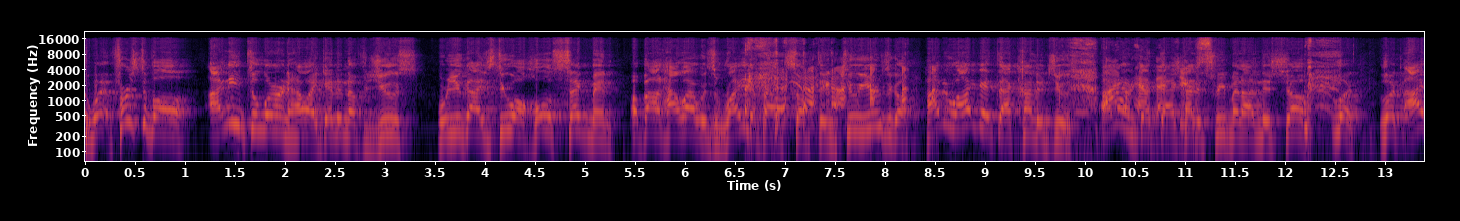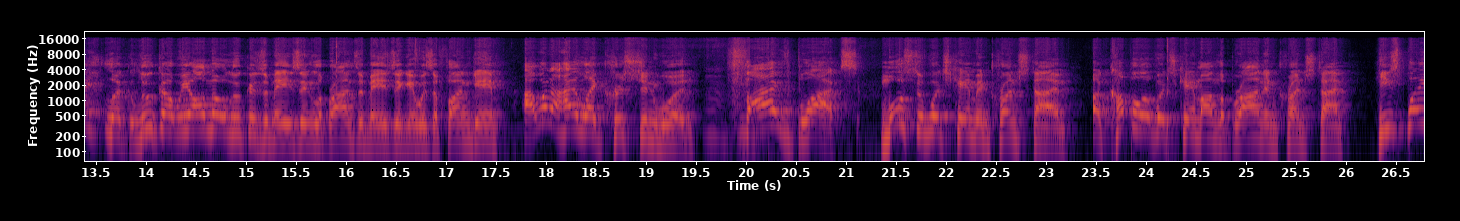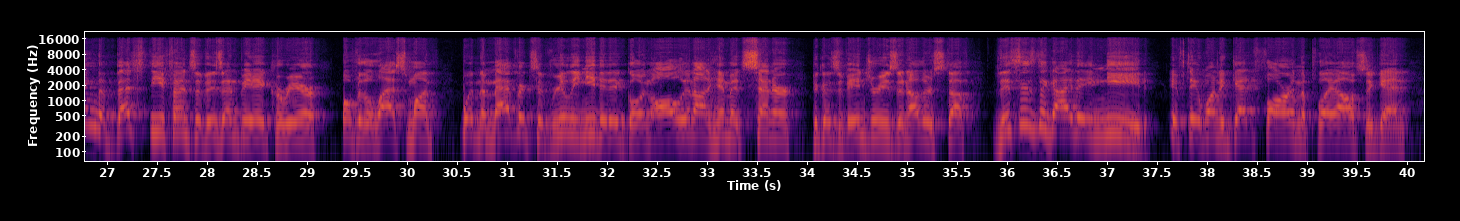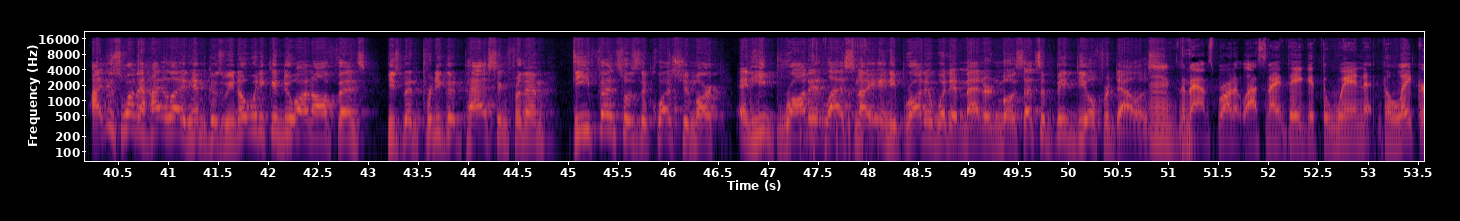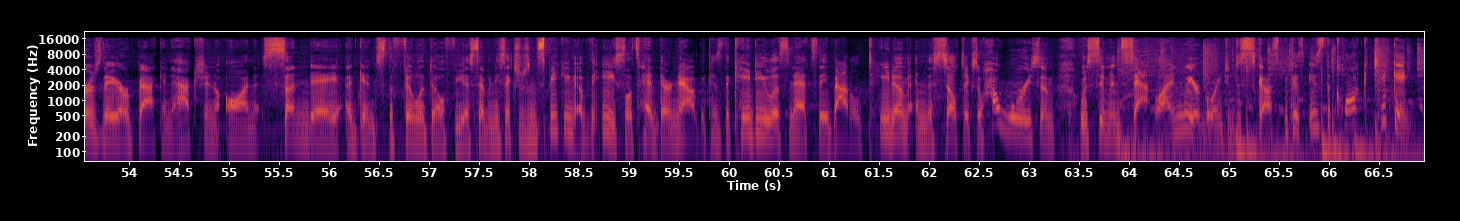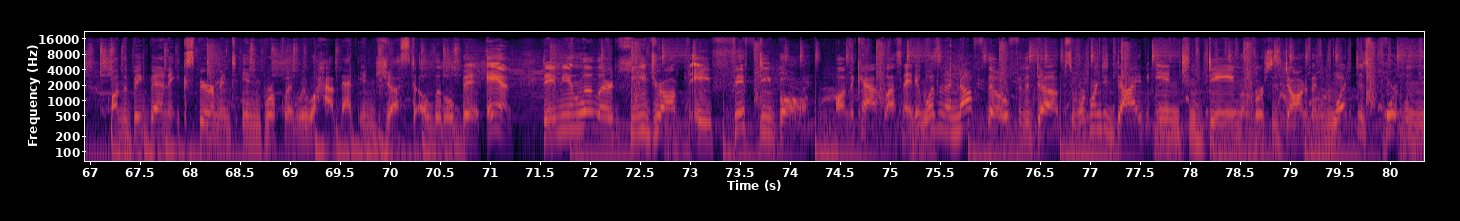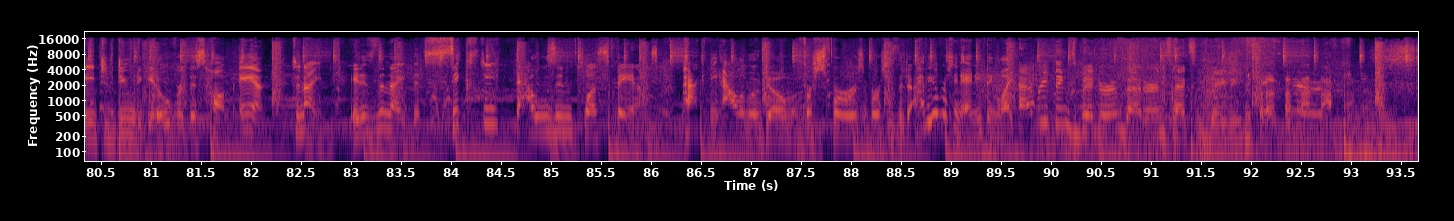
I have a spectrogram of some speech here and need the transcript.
Well, first of all, I need to learn how I get enough juice where you guys do a whole segment about how I was right about something two years ago. How do I get that kind of juice? I don't get that that, kind of treatment on this show. look, look, I look, Luka, we all know Luka's amazing, LeBron's amazing. It was a fun game. I want to highlight Christian Wood. Mm. Five blocks, most of which came in crunch time, a couple of which came on LeBron in crunch time. He's playing the best defense of his NBA career over the last month when the Mavericks have really needed it, going all in on him at center because of injuries and other stuff. This is the guy they need if they want to get far in the playoffs again. I just want to highlight him because we know what he can do on offense. He's been pretty good passing for them. Defense was the question mark, and he brought it last night, and he brought it when it mattered most. That's a big deal for Dallas. Mm, the Mavs brought it last night. They get the win. The Lakers, they are back in action on Sunday against the Philadelphia 76ers. And speaking of the East, let's head there now because the KD-less Nets, they battled Tatum and the Celtics. So how worrisome was Simmons' stat line? We are going to discuss because is the clock ticking on the Big Ben experiment in Brooklyn? We will have that in just a little bit. And Damian Lillard, he dropped a 50 ball on the Cavs last night. It wasn't enough, though, for the dub. So we're going to dive into Dame versus Donovan. What does Portland need to do to get over this hump? And tonight, it is the night that 60,000 plus fans pack the Alamodome for Spurs versus the Dub. Have you ever seen anything like that? Everything's bigger and better in Texas, baby.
